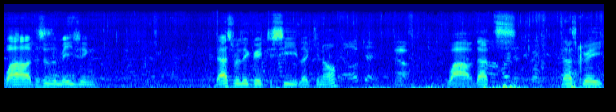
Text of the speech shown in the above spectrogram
Wow, this is amazing. that's really great to see. Like you know. Yeah. Wow, that's that's great.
